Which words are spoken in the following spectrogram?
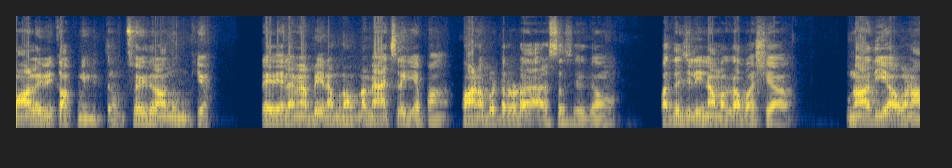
மாலவி காக்னி மித்திரம். ஸோ இதெல்லாம் வந்து முக்கியம். இது எல்லாமே அப்படியே என்ன பண்ணுவோம் அப்படின்னா மேட்ச்ல கேட்பாங்க. பானப்பட்டரோட அரச சரிதம் பதஞ்சலினா மகாபாஷ்யா உனாதியாவனா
